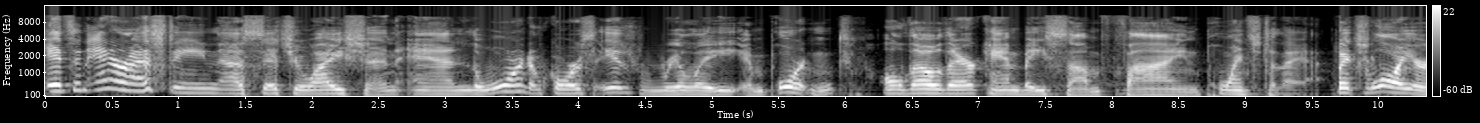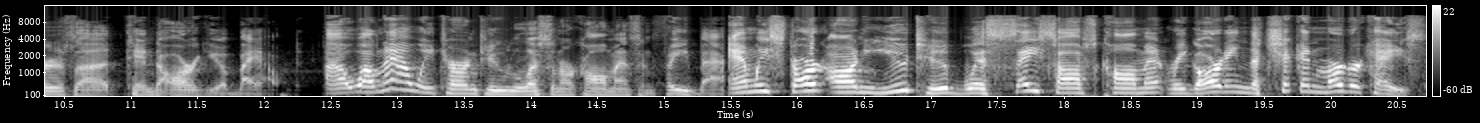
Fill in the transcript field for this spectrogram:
it's an interesting uh, situation, and the warrant, of course, is really important, although there can be some fine points to that, which lawyers uh, tend to argue about. Uh, well, now we turn to listener comments and feedback. And we start on YouTube with Saysoft's comment regarding the chicken murder case.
